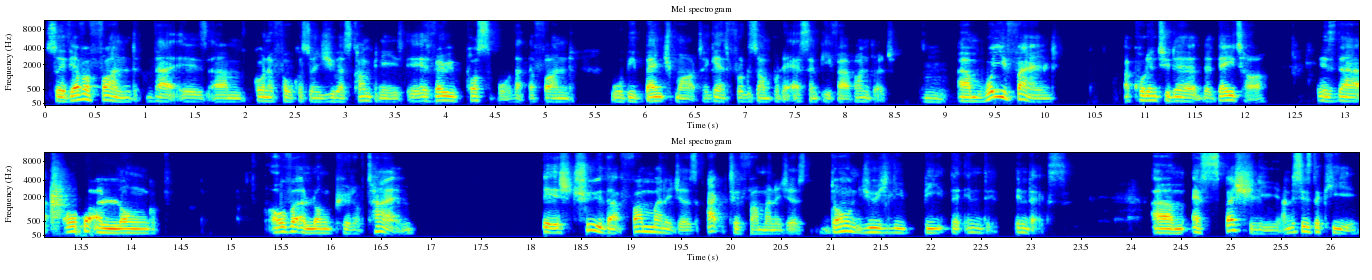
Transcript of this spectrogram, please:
So if you have a fund that is um, going to focus on U.S. companies, it is very possible that the fund will be benchmarked against, for example, the S&P 500. Mm. Um, what you find, according to the, the data, is that over a long over a long period of time, it is true that fund managers, active fund managers, don't usually beat the ind- index. um, especially, and this is the key,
